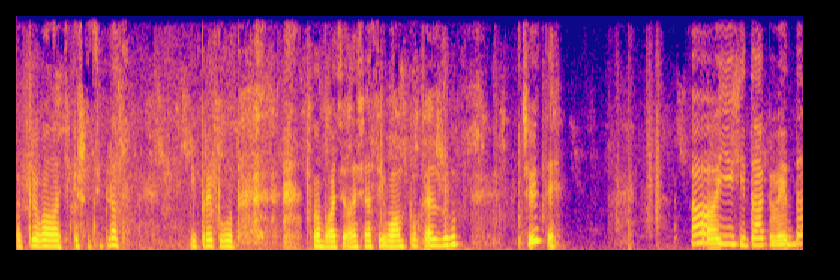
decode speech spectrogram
відкривала тільки що ціплят і приплод побачила. Зараз і вам покажу. Чуєте? О, їх і так видно.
